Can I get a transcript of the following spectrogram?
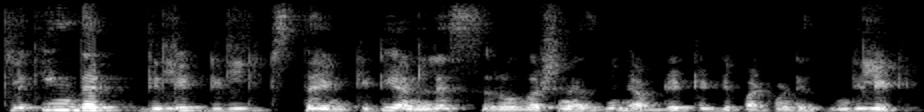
Clicking the delete deletes the entity unless row version has been updated, department has been deleted.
